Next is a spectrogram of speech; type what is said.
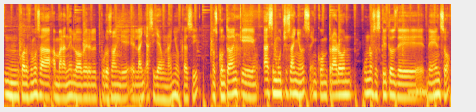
mm, cuando fuimos a, a Maranello a ver el puro sangue, el año, hace ya un año casi, nos contaban que hace muchos años encontraron unos escritos de, de Enzo,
